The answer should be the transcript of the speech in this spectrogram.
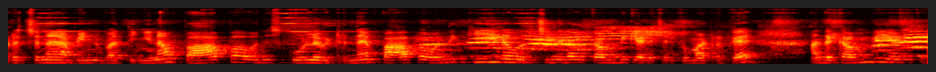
பிரச்சனை அப்படின்னு பார்த்தீங்கன்னா பாப்பா வந்து ஸ்கூலில் விட்டுருந்தேன். பாப்பா வந்து கீழே ஒரு சின்னதாக ஒரு கம்பி கிடச்சிருக்க மாட்டிருக்கு. அந்த கம்பி எடுத்து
